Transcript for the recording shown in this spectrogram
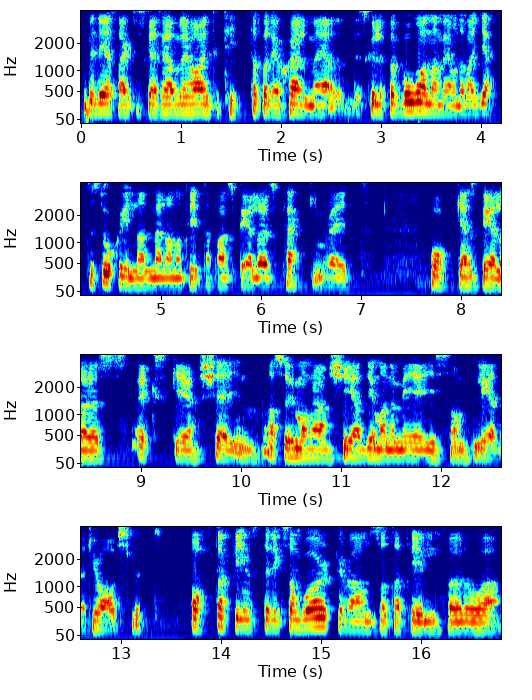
Med det sagt så ska jag säga att jag har inte tittat på det själv men det skulle förvåna mig om det var jättestor skillnad mellan att titta på en spelares packing rate och en spelares XG chain. Alltså hur många kedjor man är med i som leder till avslut. Ofta finns det liksom workarounds att ta till för att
